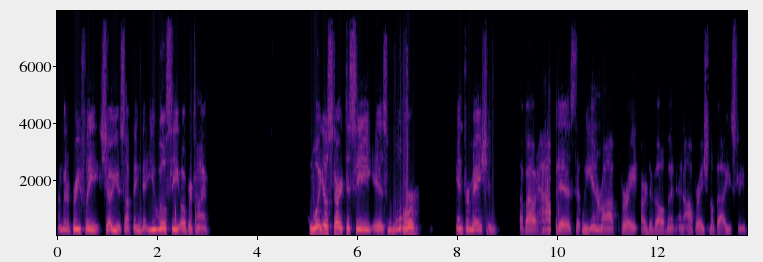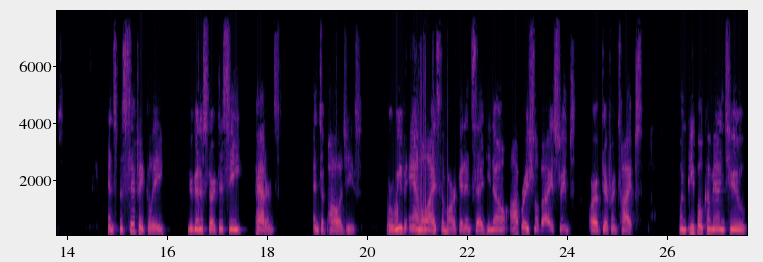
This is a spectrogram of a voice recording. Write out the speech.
I'm going to briefly show you something that you will see over time. What you'll start to see is more information about how it is that we interoperate our development and operational value streams. And specifically, you're going to start to see patterns and topologies where we've analyzed the market and said, you know, operational value streams are of different types. When people come into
